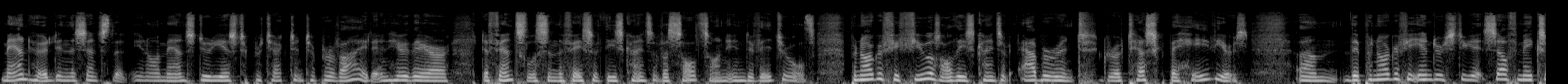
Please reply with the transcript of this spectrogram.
manhood in the sense that you know a man's duty is to protect and to provide. And here they are defenseless in the face of these kinds of assaults on individuals. Pornography fuels all these kinds of aberrant, grotesque behaviors. Um, the pornography industry itself makes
